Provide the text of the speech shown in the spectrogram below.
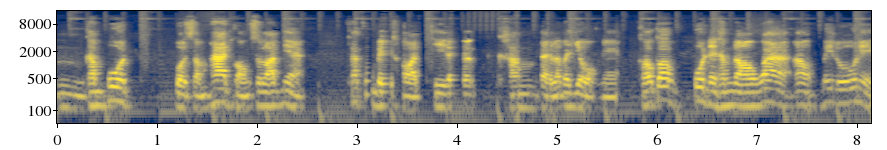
อืมคำพูดบทสัมภาษณ์ของสล็อตเนี่ย ถ้าคุณไปถอดทีละคำแต่ละประโยคเนี่ยเขาก็พูดในทำนองว่า เอ้าไม่รู้นี่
